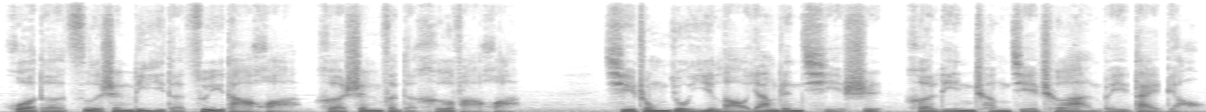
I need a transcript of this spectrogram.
获得自身利益的最大化和身份的合法化。其中又以老洋人起事和林城劫车案为代表。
